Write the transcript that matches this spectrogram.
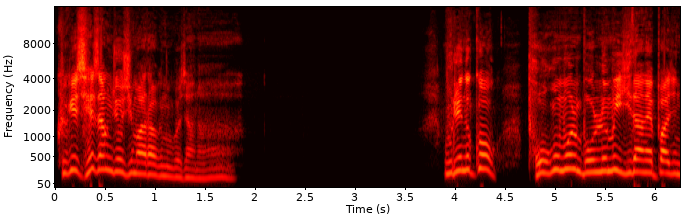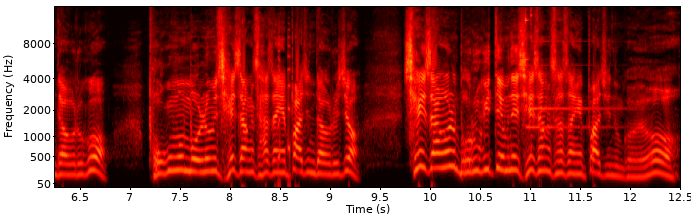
그게 세상 조심하라 그러는 거잖아. 우리는 꼭 복음을 모르면 이단에 빠진다 그러고 복음을 모르면 세상 사상에 빠진다 그러죠. 세상을 모르기 때문에 세상 사상에 빠지는 거예요.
